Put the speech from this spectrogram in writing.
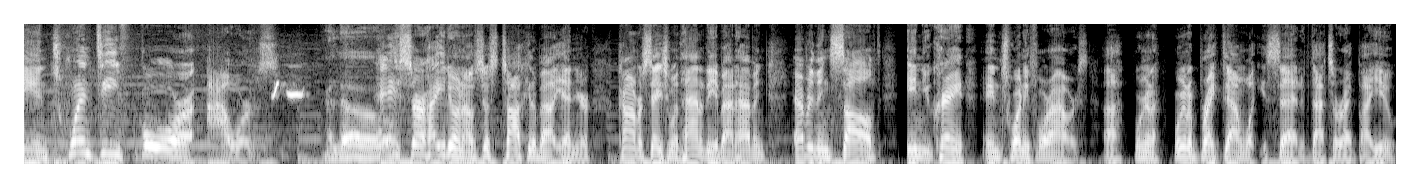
in 24 hours. Hello. Hey, sir, how you doing? I was just talking about you and your conversation with Hannity about having everything solved in Ukraine in 24 hours. Uh, we're gonna we're gonna break down what you said, if that's all right by you.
